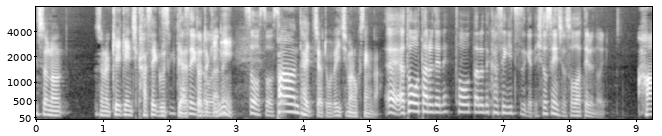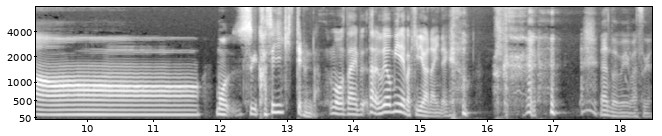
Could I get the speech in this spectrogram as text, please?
その、その経験値稼ぐってやった時に、がねそうそうそう。パーンと入っちゃうってこと ?1 万6000が。えトータルでね、トータルで稼ぎ続けて、一選手を育てるのに。はー。もうすげえ稼ぎ切ってるんだ。もうだいぶ、ただ上を見ればキリはないんだけど。何度も言いますが。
